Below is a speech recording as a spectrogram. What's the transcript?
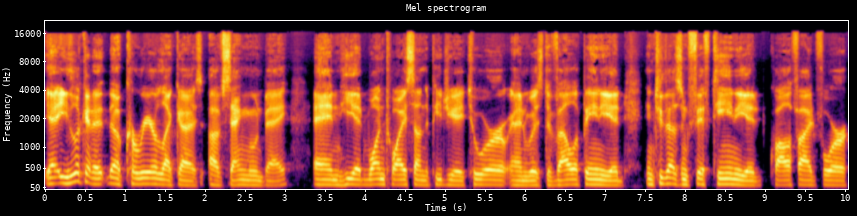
Yeah, you look at a, a career like uh, of Sang-moon Bae, and he had won twice on the PGA Tour and was developing. He had in 2015 he had qualified for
